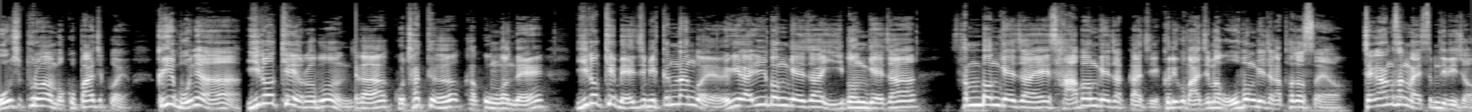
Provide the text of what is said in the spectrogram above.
50%만 먹고 빠질 거예요. 그게 뭐냐? 이렇게 여러분, 제가 그 차트 갖고 온 건데 이렇게 매집이 끝난 거예요. 여기가 1번 계좌, 2번 계좌, 3번 계좌에 4번 계좌까지 그리고 마지막 5번 계좌가 터졌어요. 제가 항상 말씀드리죠.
